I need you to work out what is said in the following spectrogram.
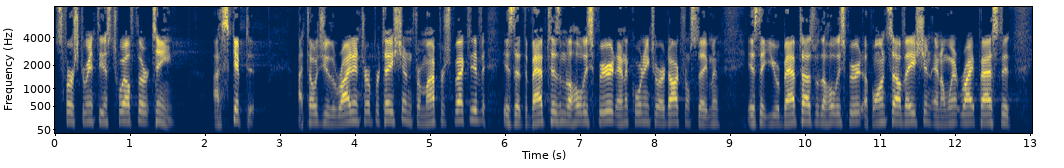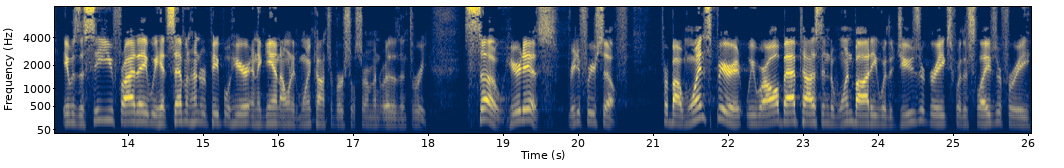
It's 1 Corinthians 12 13. I skipped it. I told you the right interpretation from my perspective is that the baptism of the Holy Spirit, and according to our doctrinal statement, is that you were baptized with the Holy Spirit upon salvation, and I went right past it. It was a CU Friday. We had 700 people here, and again, I wanted one controversial sermon rather than three. So, here it is. Read it for yourself. For by one Spirit we were all baptized into one body, whether Jews or Greeks, whether slaves or free,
